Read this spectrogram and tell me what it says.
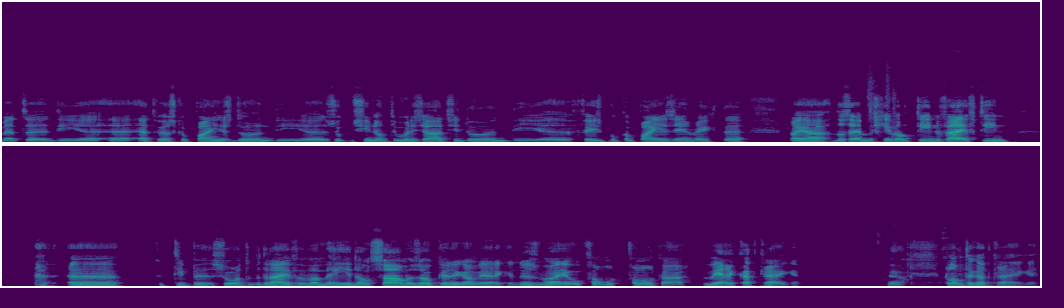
met uh, die uh, AdWords campagnes doen, die zoekmachine optimalisatie doen, die Facebook campagnes inrichten. Nou ja, er zijn misschien wel 10, 15 type soorten bedrijven waarmee je dan samen zou kunnen gaan werken. Dus waar je ook van, van elkaar werk gaat krijgen. Ja. Klanten gaat krijgen.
